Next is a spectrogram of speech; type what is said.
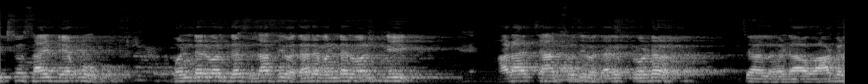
એકસો સાઠ ડેપો. વંડર વર્લ્ડ દસ હજારથી વધારે વંડર વર્લ્ડ ટીક સાડા ચારસોથી વધારે પ્રોડક્ટ ચાલ, હડાવ આગળ.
